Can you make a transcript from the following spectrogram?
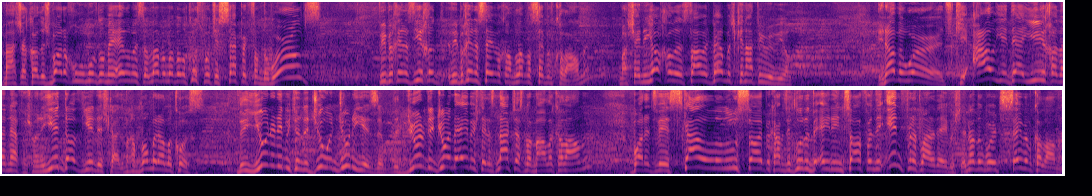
Masha Kadosh Baruch Hu moved on Me'elam is the level of Elokus which is separate from the worlds. We begin as Yichud, we begin as Kalam, level of Sefer Kalam. Masha Yochel is Slavic Ben which cannot be revealed. In other words, Ki Al Yedei Yichad Nefesh, when a Yid does Yiddishkeit, it becomes one with Elokus. The unity between the Jew and Judaism, the unity the Jew and the Abish, that is not just Mamala Kalam, but it's Veskal Elusa, it becomes included by Eidin Sof and the infinite light of the Abish. In other words, Sefer Kalam.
